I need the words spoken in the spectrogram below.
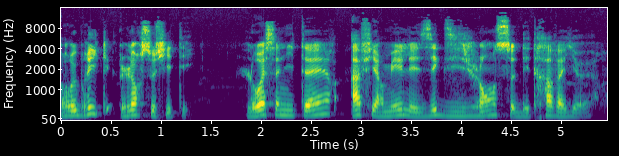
Rubrique Leur société. Loi sanitaire, affirmer les exigences des travailleurs.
